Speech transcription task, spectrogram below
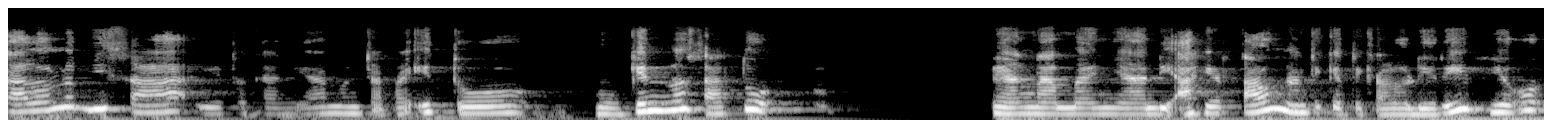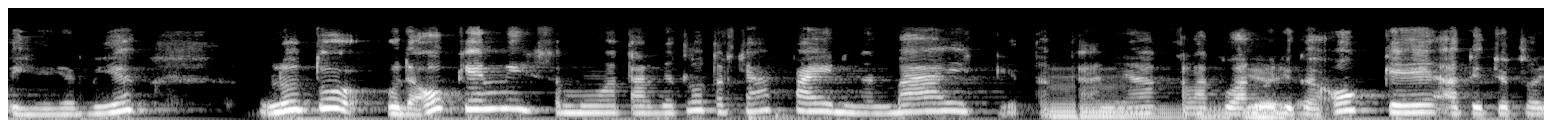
kalau lo bisa gitu kan ya mencapai itu mungkin lo satu yang namanya di akhir tahun nanti ketika lo di review oh iya ya Bia lu tuh udah oke okay nih semua target lu tercapai dengan baik gitu kan ya Hmm, kelakuan iya, lu iya. juga oke attitude lu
